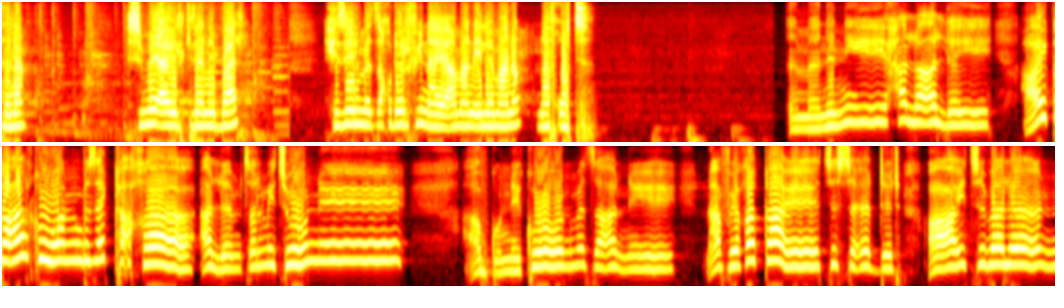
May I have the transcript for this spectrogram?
ሰላም ሽመይ ኣቤል ኪዳን ይበሃል ሕዚ ልመፃኹ ደርፊ ናይ ኣማንኤል የማና ናፍቆት እመንኒ ሓላለይ ኣይከኣልክዎን ብዘይካኻ ዓለም ጸልሚቱኒ ኣብ ጎኒ ኮን መጻእኒ ናፊቐካየ ትስዕድድ ኣይትበለኒ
